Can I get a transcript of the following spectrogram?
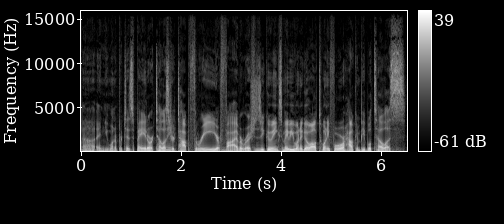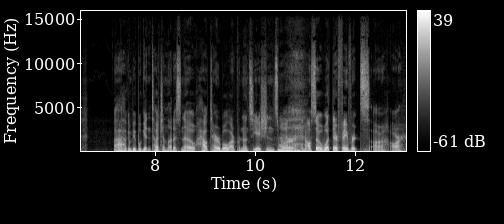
uh, and you want to participate or tell us your top three or five Iroshizuku inks, maybe you want to go all 24. How can people tell us? Uh, how can people get in touch and let us know how terrible our pronunciations were and also what their favorites are? are?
